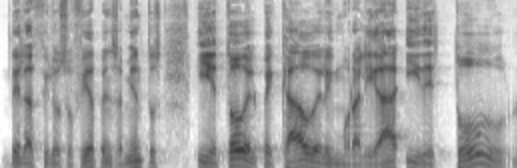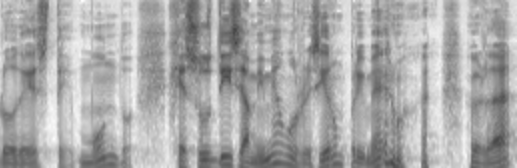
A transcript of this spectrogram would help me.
de las filosofías, pensamientos y de todo el pecado, de la inmoralidad y de todo lo de este mundo. Jesús dice, a mí me aborrecieron primero, ¿verdad?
